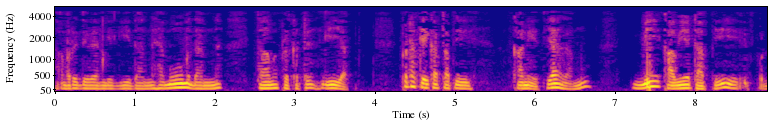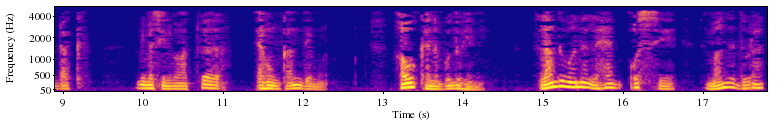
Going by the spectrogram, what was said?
අමරදේවයන්ගේ ගී දන්න හැමෝම දන්න තාම ප්‍රකට ගීයක්. පොඩක් ඒකත් අපි කණේ තියාගමු. මේ කවියට අපි පොඩ්ඩක් විමසිලිමත්ව ඇහුම්කන් දෙමු. අවකන බුදුහිමි. ලඳුවන ලැහැබ් ඔස්සේ මඟ දුරක්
